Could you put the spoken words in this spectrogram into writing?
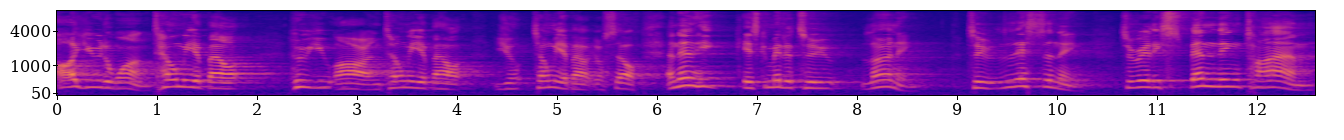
are you the one? Tell me about who you are and tell me about you tell me about yourself. And then he is committed to learning, to listening, to really spending time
